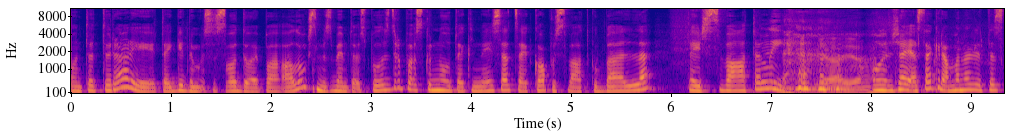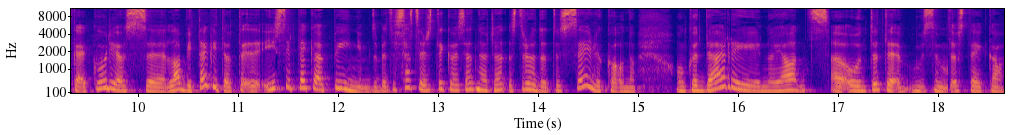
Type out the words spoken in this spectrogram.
un tad tur arī, te gidamus es vadoju pa alūksni, mēs bijām tos pilsdrupos, kur noteikti nesacēja kopus svētku baļļa. Tā ir svāta līnija. un šajā sakrā man arī tas, ka kurjos eh, labi tagad īsti ir tikai pieņemts, bet es atceros, tikko es atnācu strādāt uz Sēļu kalnu, un kad arī, nu, eh, un tad eh, mums tas teikt, ka,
